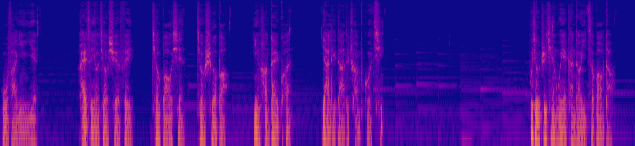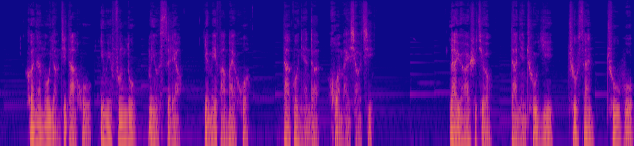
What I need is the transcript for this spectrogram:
无法营业，孩子要交学费，交保险。交社保、银行贷款，压力大的喘不过气。不久之前，我也看到一则报道：河南某养鸡大户因为封路，没有饲料，也没法卖货，大过年的活埋小鸡。腊月二十九、大年初一、初三、初五，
